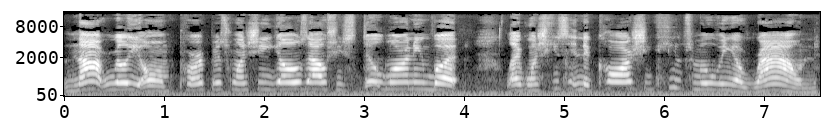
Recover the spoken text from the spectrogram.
not really on purpose when she goes out. She's still learning, but like when she's in the car, she keeps moving around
